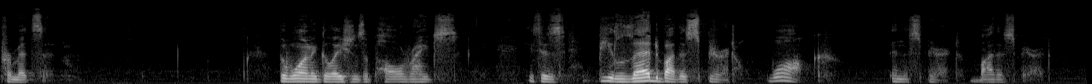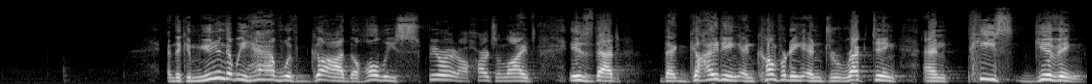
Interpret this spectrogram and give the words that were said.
permits it. The one in Galatians that Paul writes, he says, Be led by the Spirit, walk in the Spirit, by the Spirit. And the communion that we have with God, the Holy Spirit in our hearts and lives, is that, that guiding and comforting and directing and peace giving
